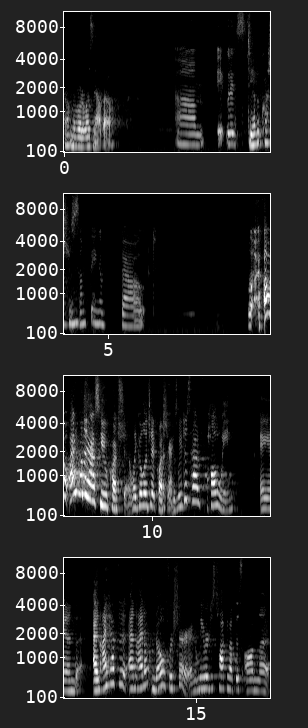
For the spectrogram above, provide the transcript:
I don't remember what it was now though. Um, it was Do you have a question? something about. Well, I, Oh, I want to ask you a question, like a legit question, Okay. because we just had Halloween, and and I have to and I don't know for sure. And we were just talking about this on the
